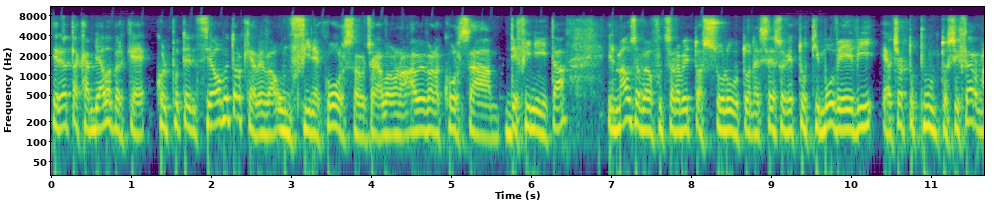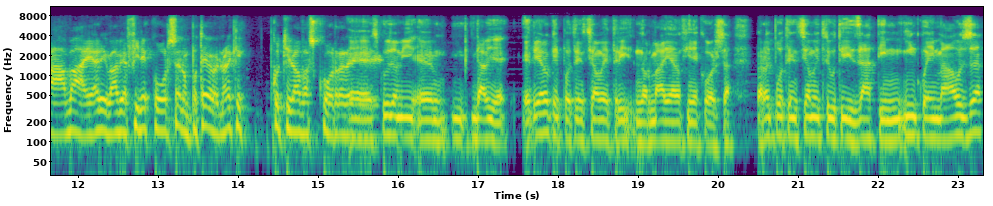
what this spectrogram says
In realtà cambiava perché col potenziometro che aveva un fine corsa, cioè aveva una, aveva una corsa definita, il mouse aveva un funzionamento assoluto, nel senso che tu ti muovevi e a un certo punto si fermava e arrivavi a fine corsa e non potevi, non è che continuava a scorrere. Eh, scusami, eh, Davide, è vero che i potenziometri normali hanno fine corsa, però i potenziometri utilizzati in, in, quei mouse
